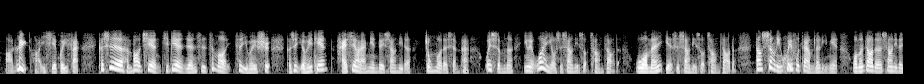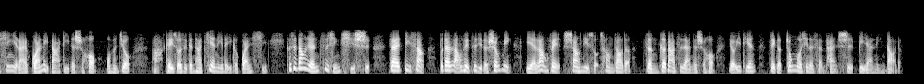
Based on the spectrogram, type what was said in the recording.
啊，律啊，一些规范。可是很抱歉，即便人是这么自以为是，可是有一天还是要来面对上帝的终末的审判。为什么呢？因为万有是上帝所创造的，我们也是上帝所创造的。当圣灵恢复在我们的里面，我们照着上帝的心意来管理大地的时候，我们就啊，可以说是跟他建立了一个关系。可是当人自行其事，在地上不但浪费自己的生命。也浪费上帝所创造的整个大自然的时候，有一天这个终末性的审判是必然临到的。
